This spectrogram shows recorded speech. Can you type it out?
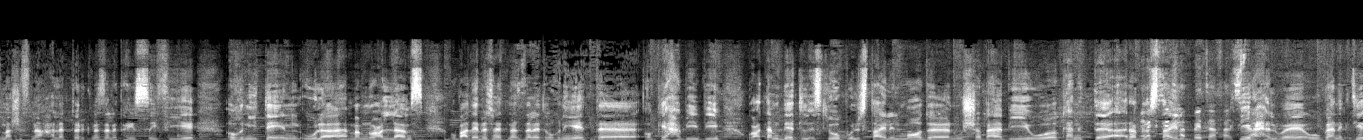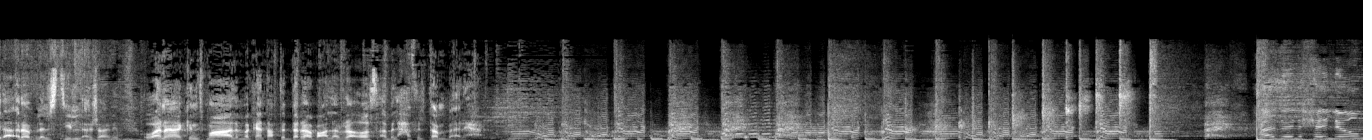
ما شفنا حلا الترك نزلت هي الصيفية أغنيتين الأولى ممنوع اللمس وبعدين رجعت نزلت أغنية آه، OK حبيبي. واعتمدت الأسلوب وال style ال modern والشبابي وكانت كتير ل style. كثير حلوة وكان كثير أقرب لل style الأجانب. وأنا كنت معها لما كانت عم تتدرب على الرقص قبل حفلتها امبارح. هذا الحلو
